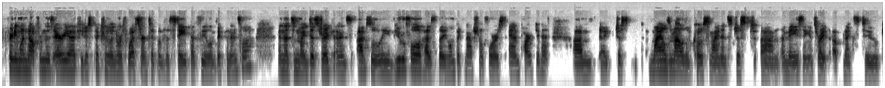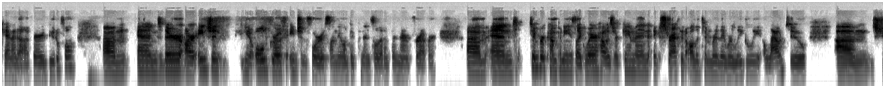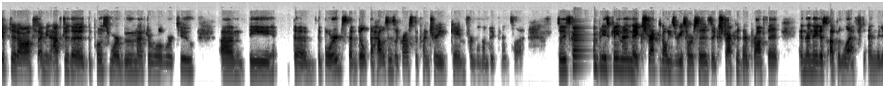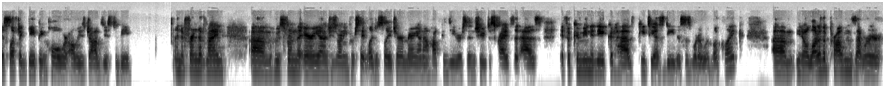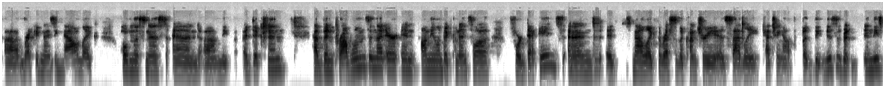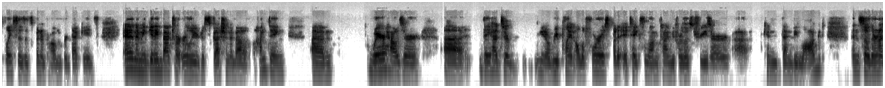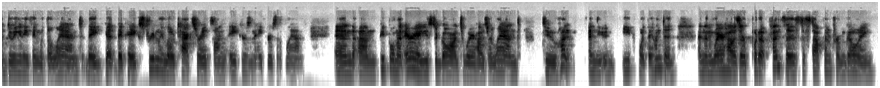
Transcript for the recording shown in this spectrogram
for anyone not from this area, if you just picture the northwestern tip of the state, that's the Olympic Peninsula, and that's in my district, and it's absolutely beautiful. It has the Olympic National Forest and park in it, um, like just miles and miles of coastline. It's just um, amazing. It's right up next to Canada, very beautiful, um, and there are ancient, you know, old growth ancient forests on the Olympic Peninsula that have been there forever. Um, and timber companies like Weyerhaeuser came in, extracted all the timber they were legally allowed to, um, shipped it off. I mean, after the, the post-war boom after World War II, um, the, the, the boards that built the houses across the country came from the Olympic Peninsula. So these companies came in, they extracted all these resources, extracted their profit, and then they just up and left. And they just left a gaping hole where all these jobs used to be and a friend of mine um, who's from the area and she's running for state legislature, Mariana Hopkins Everson, she describes it as if a community could have PTSD, this is what it would look like. Um, you know, a lot of the problems that we're uh, recognizing now, like homelessness and um, the addiction have been problems in that area in on the Olympic Peninsula for decades, and it's now like the rest of the country is sadly catching up. But th- this has been in these places, it's been a problem for decades. And I mean, getting back to our earlier discussion about hunting, um. Uh, they had to, you know, replant all the forest, but it, it takes a long time before those trees are uh, can then be logged. And so they're not doing anything with the land. They get they pay extremely low tax rates on acres and acres of land. And um, people in that area used to go on to Weyerhaeuser land to hunt and you eat what they hunted. And then Weyerhaeuser put up fences to stop them from going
